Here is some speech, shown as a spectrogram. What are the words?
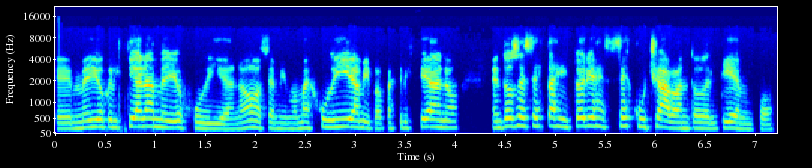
medio cristiana, medio judía, ¿no? O sea, mi mamá es judía, mi papá es cristiano, entonces estas historias se escuchaban todo el tiempo.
